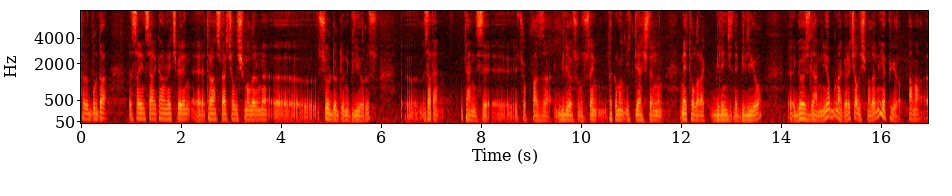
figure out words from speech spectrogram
tabii burada Sayın Serkan Reçber'in e, transfer çalışmalarını e, sürdürdüğünü biliyoruz. E, zaten kendisi e, çok fazla biliyorsunuz hem takımın ihtiyaçlarının net olarak bilincinde biliyor, e, gözlemliyor. Buna göre çalışmalarını yapıyor. Ama e,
